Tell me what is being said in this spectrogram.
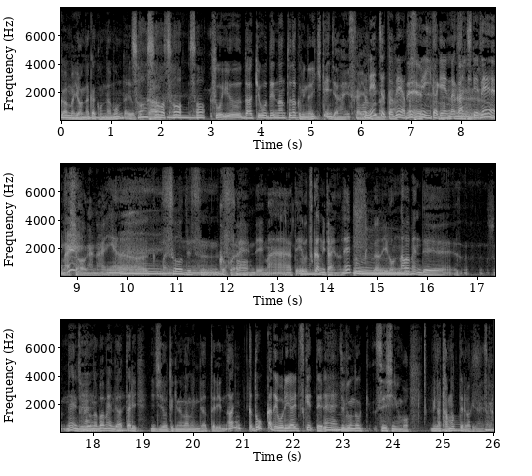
か、まあ、世の中こんなもんだよとか。そうそうそうそう。いう妥協でなんとなくみんな生きてんじゃないですかそうねちょっとね私ねいい加減な感じでね、まあしょうがないよ。そうです。ここら辺でまあ手打つかみたいなね。いろんな場面でね、重要な場面であったり、はい、日常的な場面であったり何かどっかで折り合いつけて、自分の精神をみんな保ってるわけじゃないですか,、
